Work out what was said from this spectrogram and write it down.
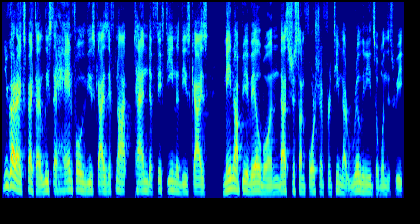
you got to expect at least a handful of these guys, if not 10 to 15 of these guys, may not be available. And that's just unfortunate for a team that really needs a win this week.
